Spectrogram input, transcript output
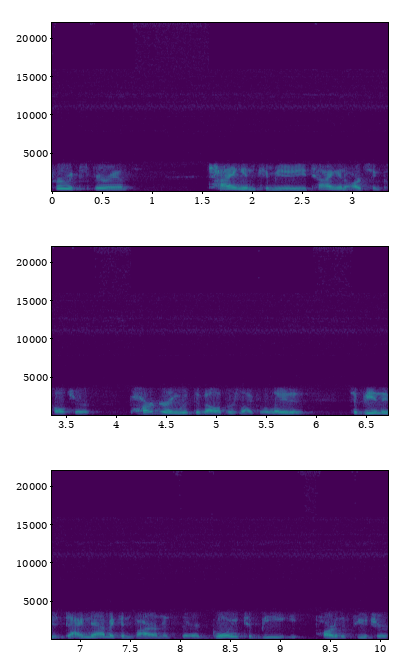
true experience, tying in community, tying in arts and culture, partnering with developers like Related to be in these dynamic environments that are going to be part of the future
